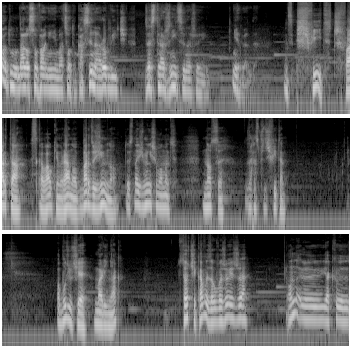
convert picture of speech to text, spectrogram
No tu na losowanie nie ma co, tu kasyna robić ze strażnicy naszej nie będę. Więc świt, czwarta z kawałkiem rano, bardzo zimno. To jest najzimniejszy moment nocy, zaraz przed świtem. Obudził cię Maliniak. Co ciekawe, zauważyłeś, że on y, jak y,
